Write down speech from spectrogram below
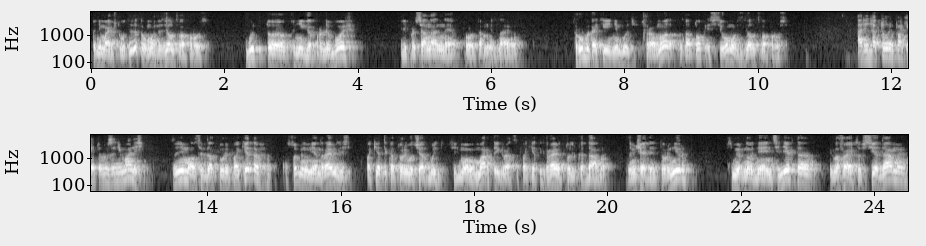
понимая, что вот из этого можно сделать вопрос. Будь то книга про любовь, или профессиональная про, там, не знаю, трубы какие-нибудь, все равно знаток из всего может сделать вопрос. А редактурой пакета вы занимались? Занимался редактурой пакетов. Особенно мне нравились пакеты, которые вот сейчас будет 7 марта играться пакет. Играют только дамы. Замечательный турнир Всемирного дня интеллекта. Приглашаются все дамы.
